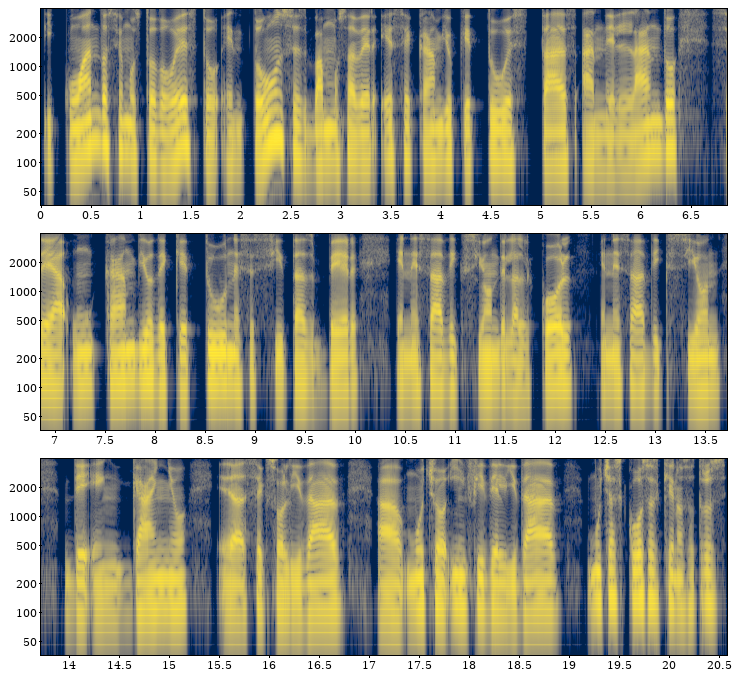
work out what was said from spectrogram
Y cuando hacemos todo esto, entonces vamos a ver ese cambio que tú estás anhelando, sea un cambio de que tú necesitas ver en esa adicción del alcohol, en esa adicción de engaño, eh, sexualidad, uh, mucha infidelidad, muchas cosas que nosotros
